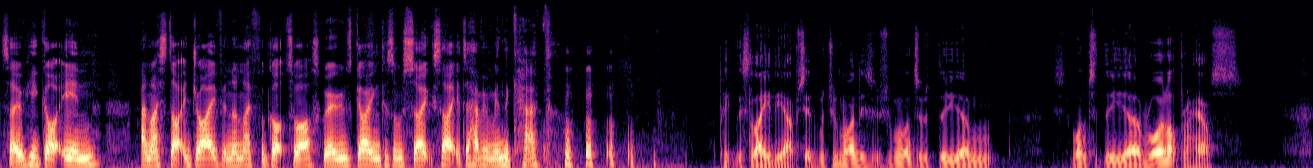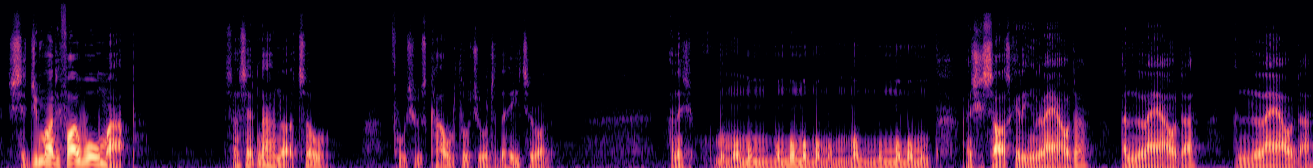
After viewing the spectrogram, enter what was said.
So he got in, And I started driving and I forgot to ask where he was going because I was so excited to have him in the cab. Picked this lady up. She said, "Would you mind if she wanted the um, she wanted the uh, Royal Opera House?" She said, "Do you mind if I warm up?" So I said, "No, not at all." thought she was cold. Thought she wanted the heater on. And then she, and she starts getting louder and louder and louder.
